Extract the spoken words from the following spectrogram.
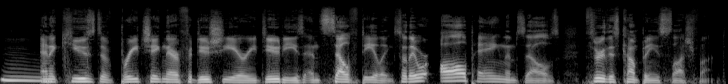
Hmm. and accused of breaching their fiduciary duties and self dealing. So they were all paying themselves through this company's slush fund.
